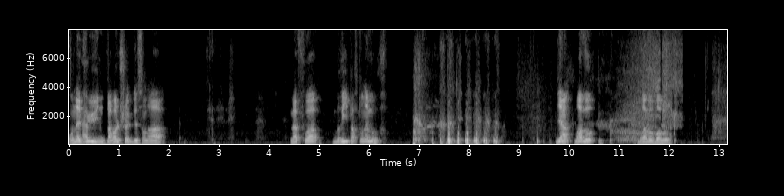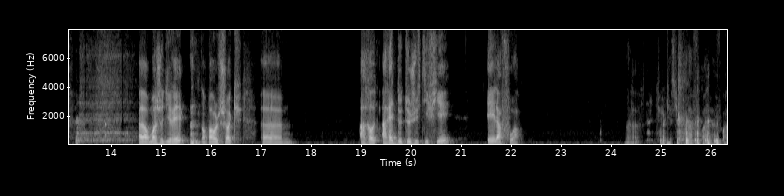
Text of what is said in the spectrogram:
On a ah vu une parole choc de Sandra ma foi, brille par ton amour. Bien, bravo. Bravo, bravo. Alors moi je dirais, en parole choc, euh, arrête de te justifier et la foi. Voilà. une question pour la foi, la foi.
